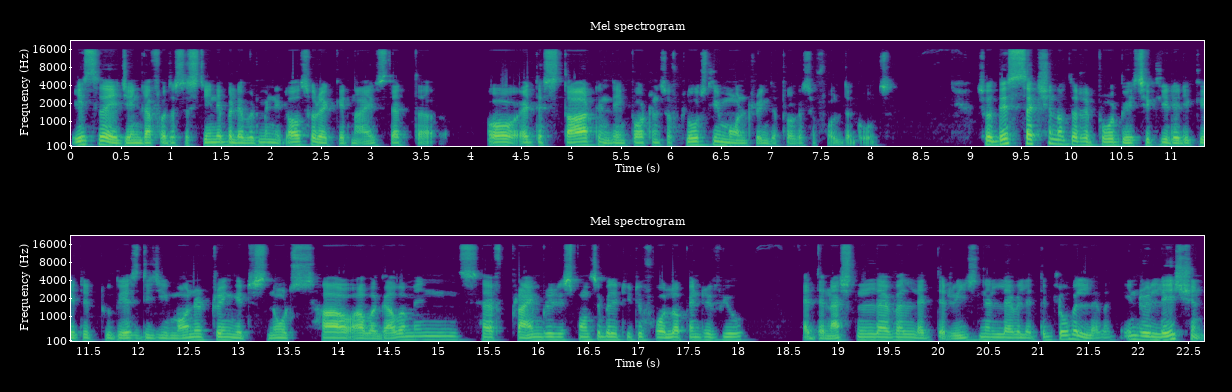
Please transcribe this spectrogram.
is the agenda for the sustainable development. It also recognizes that the or at the start in the importance of closely monitoring the progress of all the goals. So this section of the report basically dedicated to the SDG monitoring. It notes how our governments have primary responsibility to follow up and review at the national level, at the regional level, at the global level in relation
